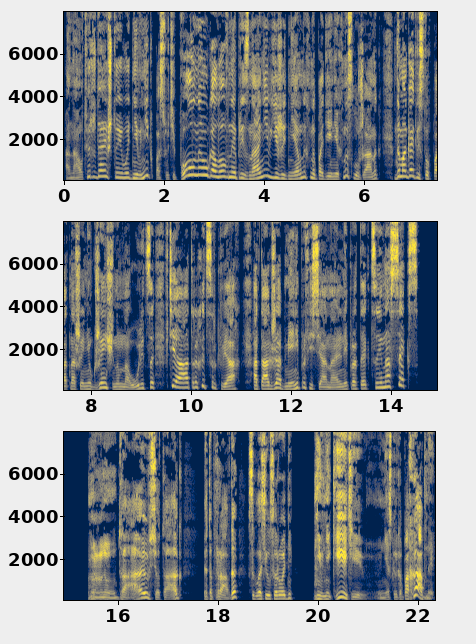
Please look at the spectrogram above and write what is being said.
Она утверждает, что его дневник, по сути, полное уголовное признание в ежедневных нападениях на служанок, домогательствах по отношению к женщинам на улице, в театрах и церквях, а также обмене профессиональной протекции на секс. «Ну да, все так. Это правда», — согласился Родни. «Дневники эти несколько похабны,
